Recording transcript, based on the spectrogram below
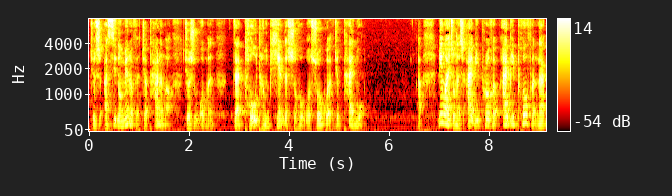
就是 acetaminophen，叫 Tylenol，就是我们在头疼片的时候我说过的，就泰诺。啊，另外一种呢是 ibuprofen，ibuprofen 呢，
